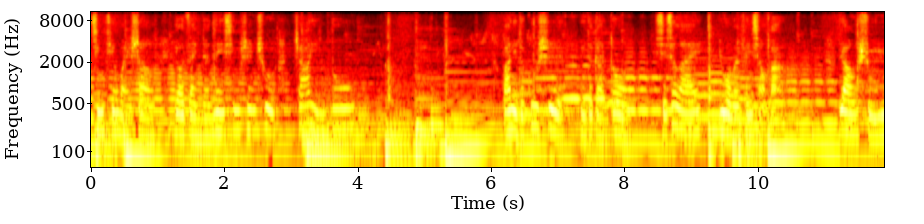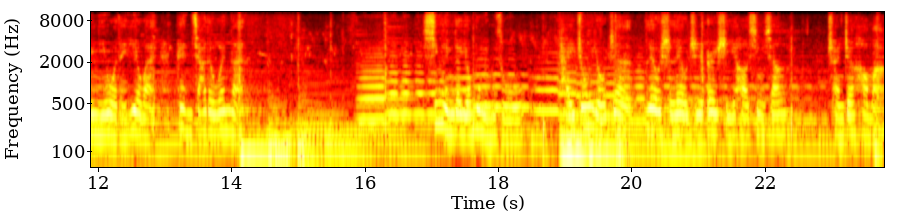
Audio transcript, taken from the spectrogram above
今天晚上要在你的内心深处扎营喽。把你的故事、你的感动写下来，与我们分享吧，让属于你我的夜晚更加的温暖。心灵的游牧民族，台中邮政六十六至二十一号信箱，传真号码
